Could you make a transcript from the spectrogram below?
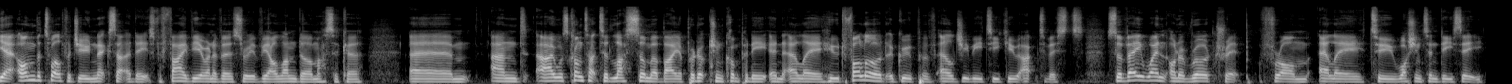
yeah, on the 12th of June, next Saturday, it's the five year anniversary of the Orlando massacre. Um, and I was contacted last summer by a production company in LA who'd followed a group of LGBTQ activists. So they went on a road trip from LA to Washington, D.C.,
